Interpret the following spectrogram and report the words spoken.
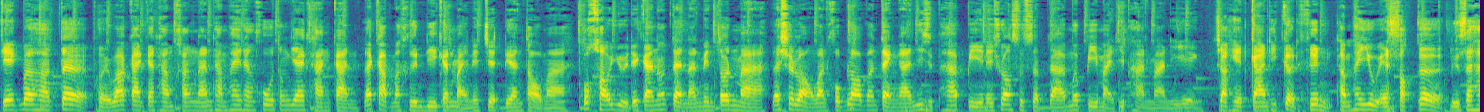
เจคเบอร์ฮัตเตอร์เผยว่าการกระทำครั้งนั้นทำให้ทั้งคู่ต้องแยกทางกัน และกลับมาคืนดีกันใหม่ใน 7 เดือนต่อมา พวกเขาอยู่ด้วยกันตั้งแต่นั้นเป็นต้นมา และฉลองวันครบรอบวันแต่งงาน 25 ปีในช่วงสุดสัปดาห์เมื่อปีใหม่ที่ผ่านมานี้เอง จากเหตุการณ์ที่เกิดขึ้นทำให้ US Soccer หรือสห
